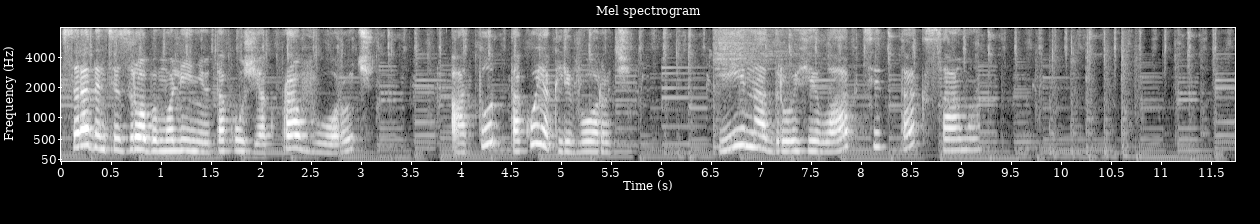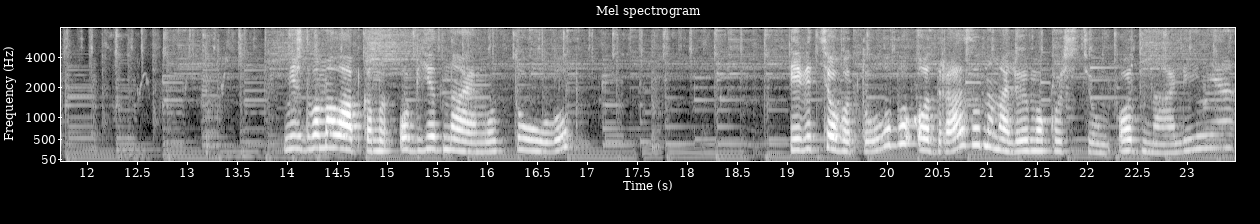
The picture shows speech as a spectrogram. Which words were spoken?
Всерединці зробимо лінію таку ж, як праворуч, а тут таку, як ліворуч. І на другій лапці так само. Між двома лапками об'єднаємо тулуб. І від цього тулубу одразу намалюємо костюм. Одна лінія,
